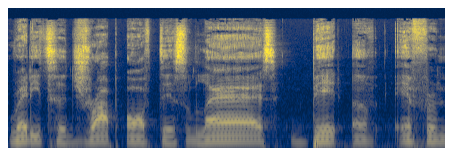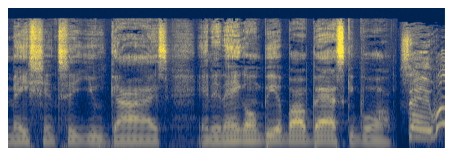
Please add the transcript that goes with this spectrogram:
ready to drop off this last bit of information to you guys and it ain't gonna be about basketball Say what?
